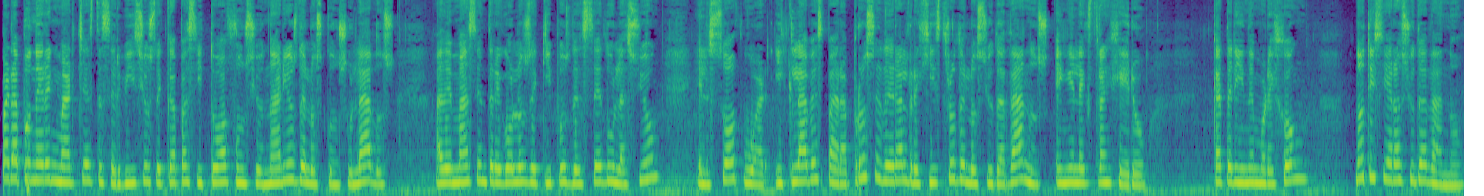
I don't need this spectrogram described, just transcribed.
Para poner en marcha este servicio se capacitó a funcionarios de los consulados. Además, entregó los equipos de cedulación, el software y claves para proceder al registro de los ciudadanos en el extranjero. Caterine Morejón, Noticiero Ciudadano.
